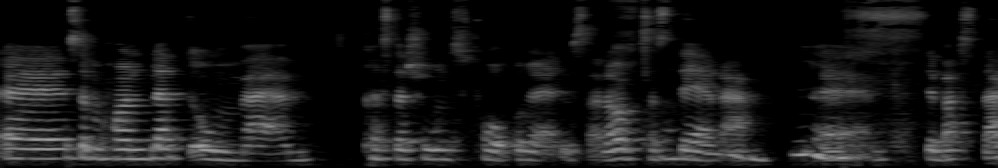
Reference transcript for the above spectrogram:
eh, som handlet om eh, prestasjonsforberedelser. Da, prestere Mm. eh, det beste.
